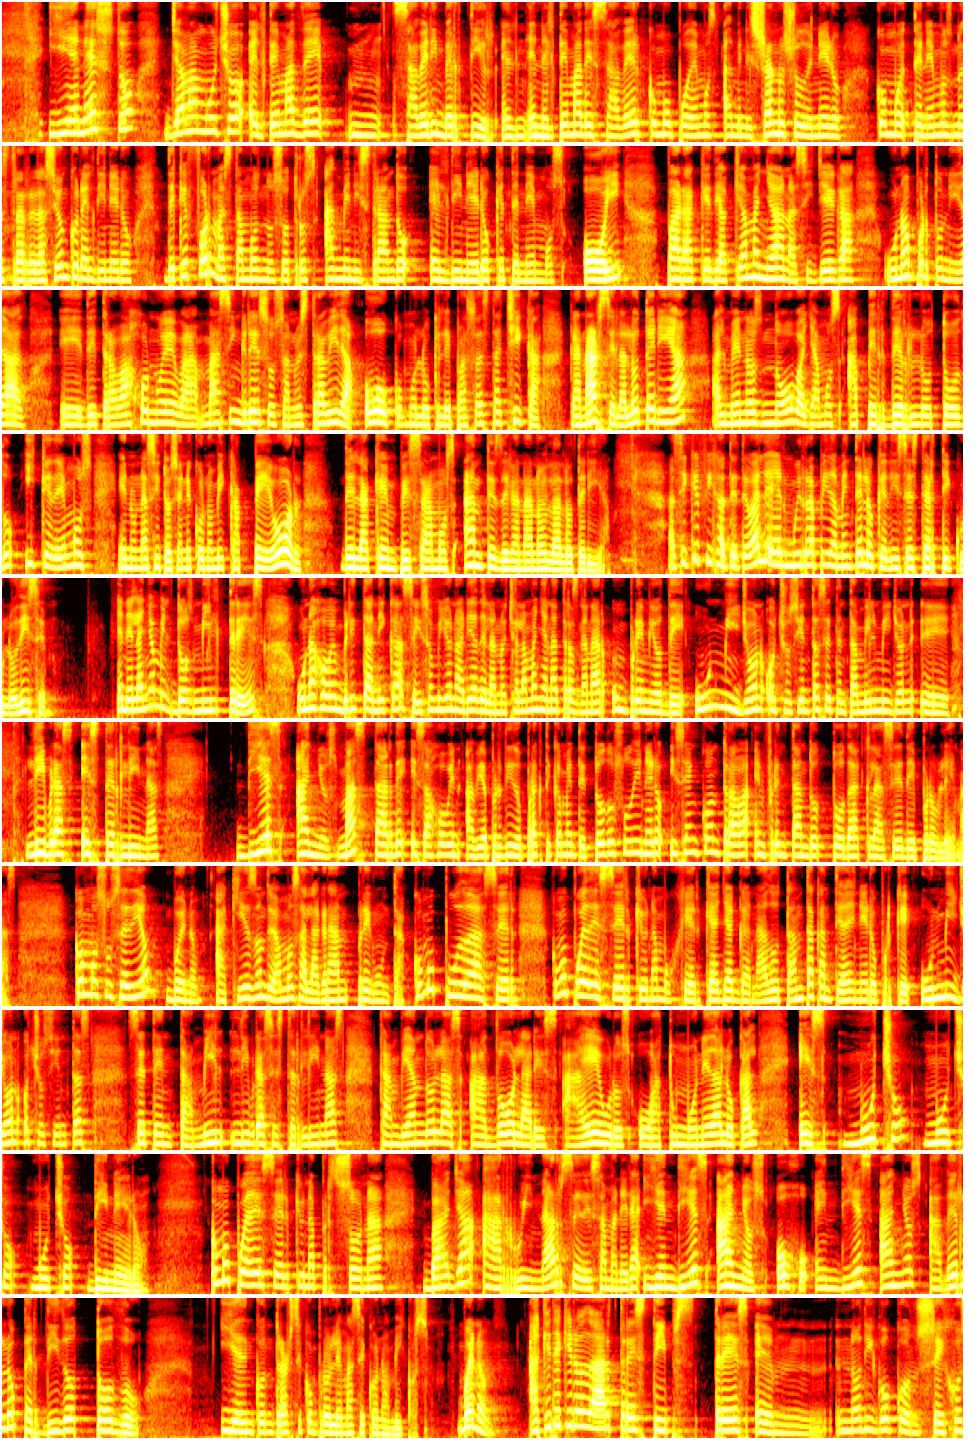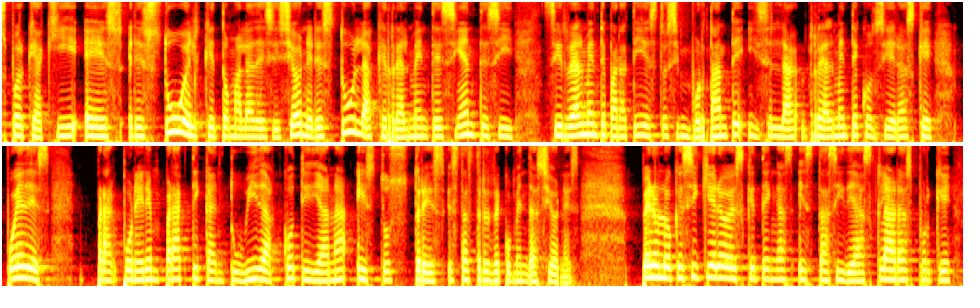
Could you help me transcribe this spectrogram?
Y en esto llama mucho el tema de mm, saber invertir, en el tema de saber cómo podemos administrar nuestro dinero, cómo tenemos nuestra relación con el dinero, de qué forma estamos nosotros administrando el dinero que tenemos hoy para que de aquí a mañana, si llega una oportunidad eh, de trabajo nueva, más ingresos a nuestra vida o como lo que le pasó a esta chica, ganarse la lotería, al menos no vayamos a perderlo todo y quedemos en una situación económica peor de la que empezamos antes de ganarnos la lotería. Así que fíjate, te voy a leer muy rápidamente lo que dice este artículo. Dice, en el año 2003, una joven británica se hizo millonaria de la noche a la mañana tras ganar un premio de 1.870.000 millones de libras esterlinas. Diez años más tarde, esa joven había perdido prácticamente todo su dinero y se encontraba enfrentando toda clase de problemas. ¿Cómo sucedió? Bueno, aquí es donde vamos a la gran pregunta. ¿Cómo pudo hacer, cómo puede ser que una mujer que haya ganado tanta cantidad de dinero, porque un millón ochocientos setenta mil libras esterlinas, cambiándolas a dólares, a euros o a tu moneda local, es mucho, mucho, mucho dinero? ¿Cómo puede ser que una persona vaya a arruinarse de esa manera y en 10 años, ojo, en 10 años haberlo perdido todo? Y encontrarse con problemas económicos. Bueno, aquí te quiero dar tres tips tres, em, no digo consejos porque aquí es, eres tú el que toma la decisión, eres tú la que realmente sientes si, si realmente para ti esto es importante y si la, realmente consideras que puedes poner en práctica en tu vida cotidiana estos tres, estas tres recomendaciones. Pero lo que sí quiero es que tengas estas ideas claras porque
